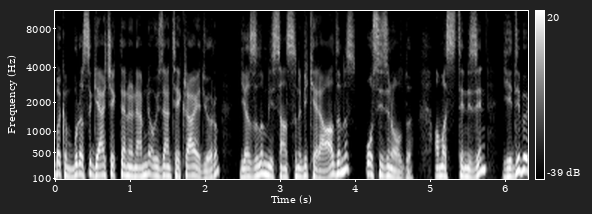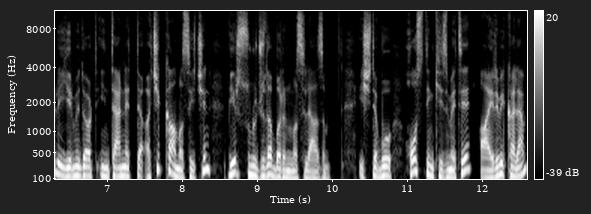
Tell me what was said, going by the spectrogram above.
Bakın burası gerçekten önemli o yüzden tekrar ediyorum. Yazılım lisansını bir kere aldınız, o sizin oldu. Ama sitenizin 7 bölü 24 internette açık kalması için bir sunucuda barınması lazım. İşte bu hosting hizmeti ayrı bir kalem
